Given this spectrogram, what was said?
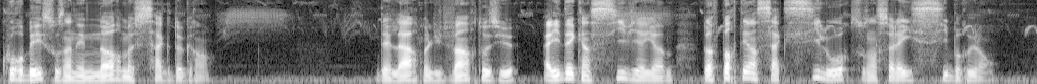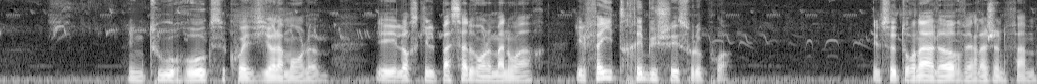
courbé sous un énorme sac de grains. Des larmes lui vinrent aux yeux à l'idée qu'un si vieil homme doive porter un sac si lourd sous un soleil si brûlant. Une toux rauque secouait violemment l'homme, et lorsqu'il passa devant le manoir, il faillit trébucher sous le poids. Il se tourna alors vers la jeune femme.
